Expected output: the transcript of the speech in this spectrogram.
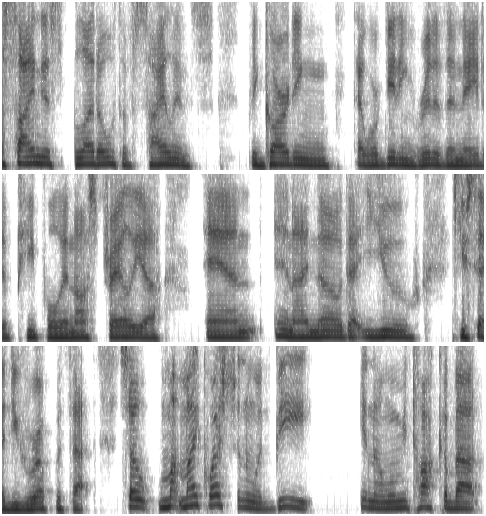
sign this blood oath of silence regarding that we're getting rid of the native people in Australia. And and I know that you you said you grew up with that. So my, my question would be, you know, when we talk about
